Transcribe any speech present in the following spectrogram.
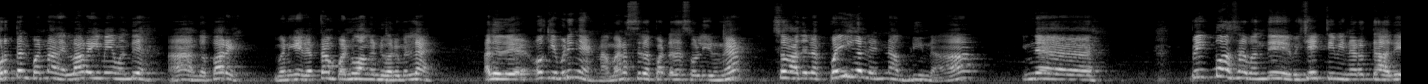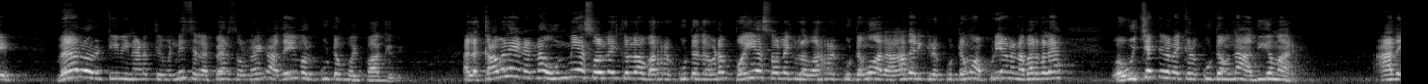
ஒருத்தன் பண்ணால் அது எல்லாரையுமே வந்து ஆ அங்கே பாரு இவனுங்க இதைத்தான் பண்ணுவாங்கன்னு வரும்ல அது ஓகே விடுங்க நான் மனசில் பட்டதை சொல்லியிருந்தேன் ஸோ அதில் பைகள் என்ன அப்படின்னா இந்த பிக் பாஸை வந்து விஜய் டிவி நடத்தாது. வேற ஒரு டிவி நடத்தும்னு சில பேர் சொல்றாங்க. அதையும் ஒரு கூட்டம் போய் பார்க்குது. அதில் கவலை என்னென்னா உண்மையாக சொல்லைக்குள்ள வர்ற கூட்டத்தை விட பொய்யா சொல்லைக்குள்ள வர்ற கூட்டமும் அதை ஆதரிக்கிற கூட்டமும் அப்படியான நபர்களை உச்சத்தில் வைக்கிற கூட்டம் தான் அதிகமாக இருக்கு. அதை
